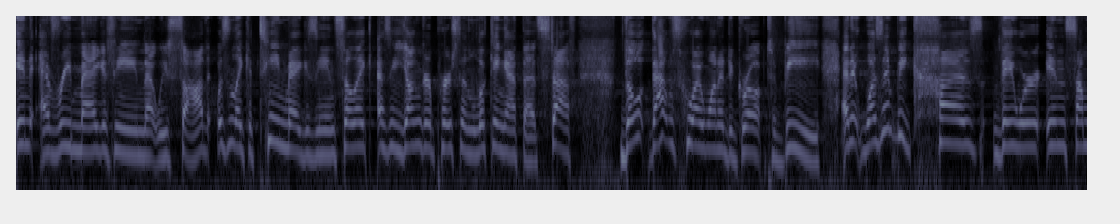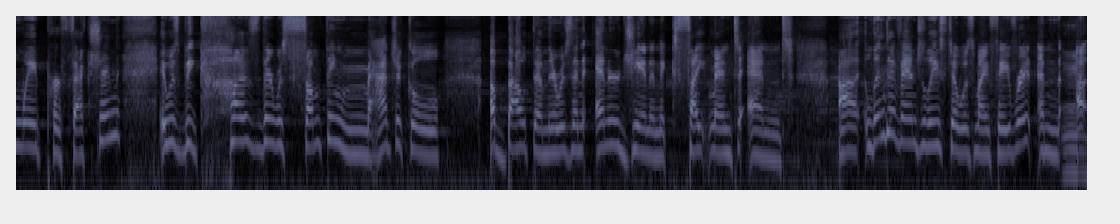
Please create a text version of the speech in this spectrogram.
in every magazine that we saw. That wasn't like a teen magazine. So like as a younger person looking at that stuff, though that was who I wanted to grow up to be. And it wasn't because they were in some way perfection. It was because there was something magical about them. There was an energy and an excitement. And uh, Linda Evangelista was my favorite. And uh,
